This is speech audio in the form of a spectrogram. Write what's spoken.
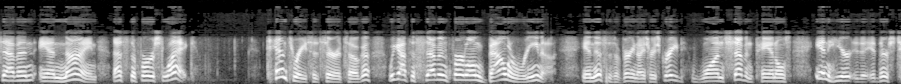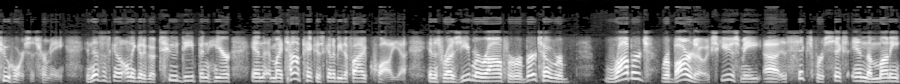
seven, and nine. That's the first leg. Tenth race at Saratoga, we got the seven furlong ballerina. And this is a very nice race. Grade one, seven panels. In here, it, it, there's two horses for me. And this is gonna, only going to go two deep in here. And my top pick is going to be the five Qualia. And it's Rajiv Maragh for Roberto Robert Robardo, excuse me, uh, is six for six in the money.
